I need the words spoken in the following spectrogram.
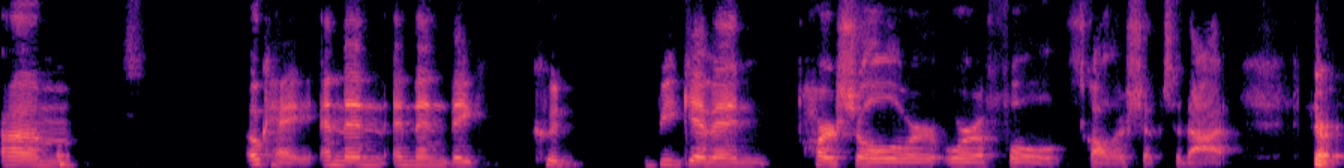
Um okay, and then and then they could be given partial or or a full scholarship to that. Sure.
